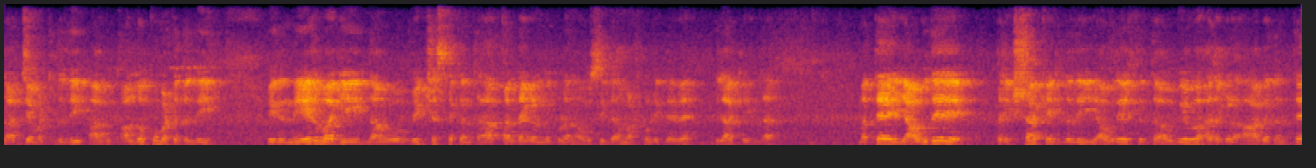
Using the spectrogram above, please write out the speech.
ರಾಜ್ಯ ಮಟ್ಟದಲ್ಲಿ ಹಾಗೂ ತಾಲೂಕು ಮಟ್ಟದಲ್ಲಿ ಇದನ್ನು ನೇರವಾಗಿ ನಾವು ವೀಕ್ಷಿಸ್ತಕ್ಕಂತಹ ಪರದೆಗಳನ್ನು ಕೂಡ ನಾವು ಸಿದ್ಧ ಮಾಡಿಕೊಂಡಿದ್ದೇವೆ ಇಲಾಖೆಯಿಂದ. ಮತ್ತು ಯಾವುದೇ ಪರೀಕ್ಷಾ ಕೇಂದ್ರದಲ್ಲಿ ಯಾವುದೇ ಇರ್ತಕ್ಕಂಥ ಅವ್ಯವಹಾರಗಳು ಆಗದಂತೆ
